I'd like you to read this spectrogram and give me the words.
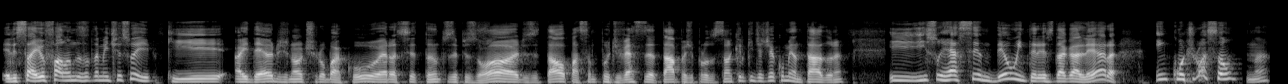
Ele saiu falando exatamente isso aí. Que a ideia original de Shirobako era ser tantos episódios e tal, passando por diversas etapas de produção, aquilo que a gente já tinha comentado, né? E isso reacendeu o interesse da galera em continuação, né?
